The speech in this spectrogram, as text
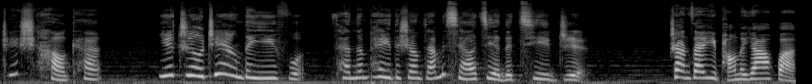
真是好看，也只有这样的衣服。才能配得上咱们小姐的气质。站在一旁的丫鬟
